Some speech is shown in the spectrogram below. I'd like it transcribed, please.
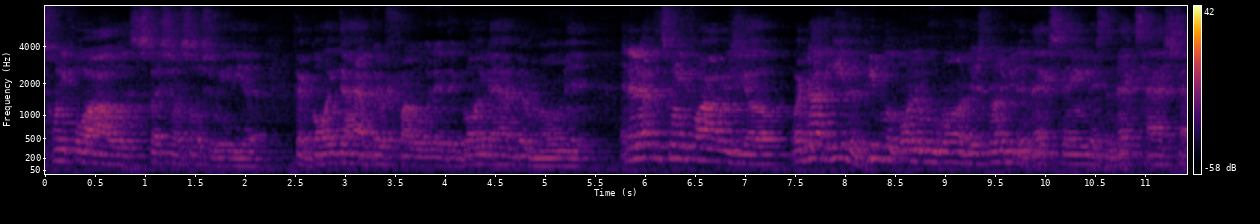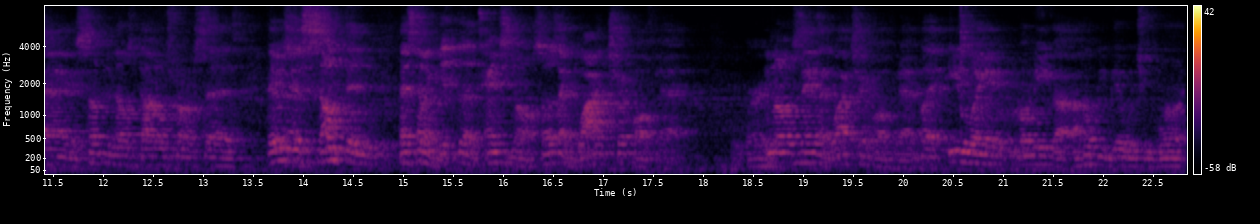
24 hours, especially on social media, they're going to have their fun with it. They're going to have their moment. And then after 24 hours, yo, or not even, people are going to move on. There's going to be the next thing. There's the next hashtag. There's something else Donald Trump says. There's just something that's gonna get the attention off. So it's like, why trip off of that? Right. You know what I'm saying? It's like, why trip off of that? But either way, Mo'Nique, I, I hope you get what you want,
